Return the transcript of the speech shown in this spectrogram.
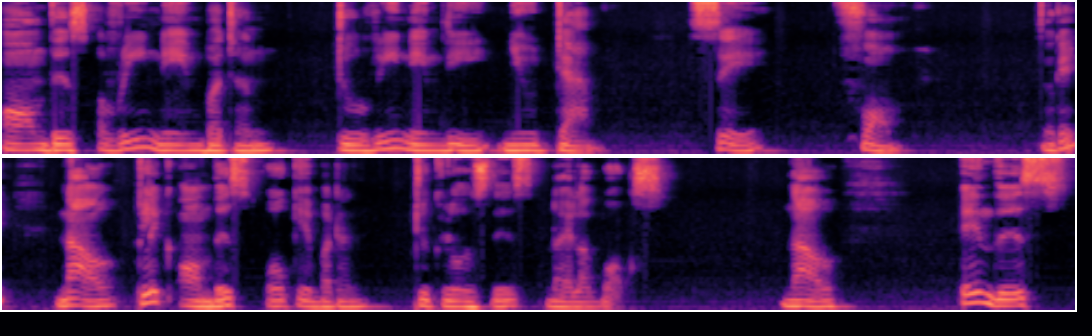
on this rename button to rename the new tab. Say form. Okay, now click on this OK button to close this dialog box. Now in this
